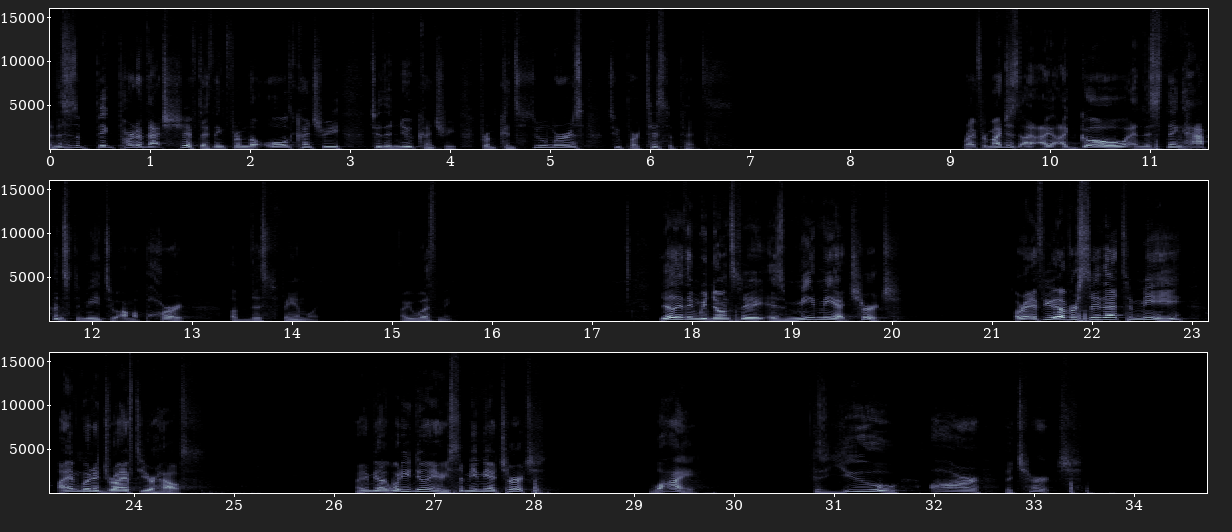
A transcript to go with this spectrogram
And this is a big part of that shift, I think, from the old country to the new country, from consumers to participants right? From I just, I, I go and this thing happens to me to I'm a part of this family. Are you with me? The other thing we don't say is meet me at church. All right, if you ever say that to me, I am going to drive to your house. I'm going to be like, what are you doing here? You said meet me at church. Why? Because you are the church.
